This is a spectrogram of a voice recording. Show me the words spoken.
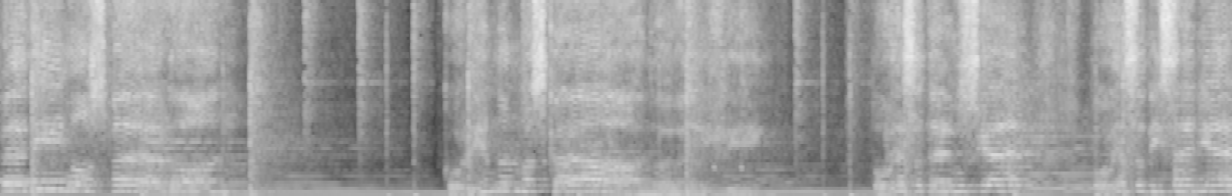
Pedimos perdón, corriendo enmascarando el fin. Por eso te busqué, por eso diseñé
